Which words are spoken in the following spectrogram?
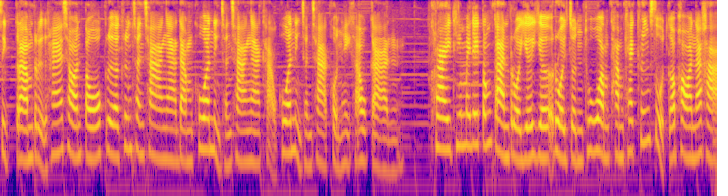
60 กรัม หรือ 5 ช้อนโต๊ะ เกลือครึ่งช้อนชา งาดำคั่ว 1 ช้อนชา งาขาวคั่ว 1 ช้อนชา คนให้เข้ากัน ใครที่ไม่ได้ต้องการโรยเยอะๆ โรยจนท่วม ทำแค่ครึ่งสูตรก็พอนะคะ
